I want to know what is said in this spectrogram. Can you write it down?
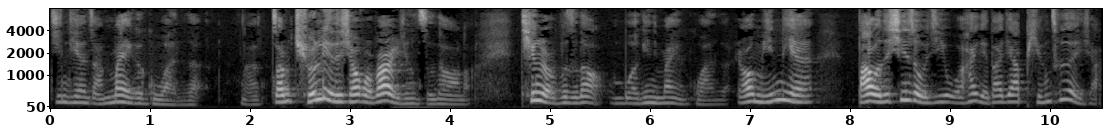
今天咱卖个关子啊，咱们群里的小伙伴已经知道了，听友不知道，我给你卖个关子。然后明天把我的新手机，我还给大家评测一下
